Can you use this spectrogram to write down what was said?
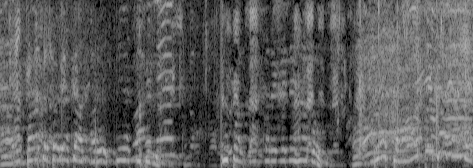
और बात और नेहा की सुपर बैक करेंगे नेहा को अरे बहुत बढ़िया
